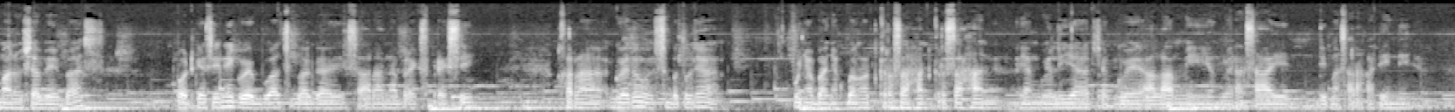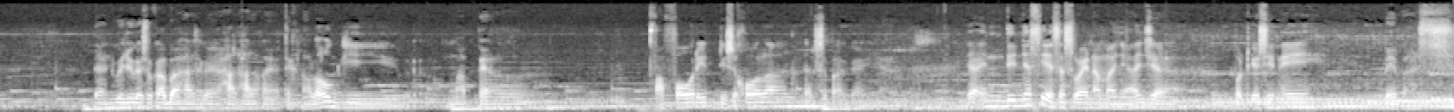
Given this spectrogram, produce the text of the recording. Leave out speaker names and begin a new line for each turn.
manusia bebas podcast ini gue buat sebagai sarana berekspresi karena gue tuh sebetulnya punya banyak banget keresahan-keresahan yang gue lihat, yang gue alami, yang gue rasain di masyarakat ini. Dan gue juga suka bahas kayak hal-hal kayak teknologi, mapel favorit di sekolah dan sebagainya. Ya intinya sih ya sesuai namanya aja. Podcast ini bebas.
